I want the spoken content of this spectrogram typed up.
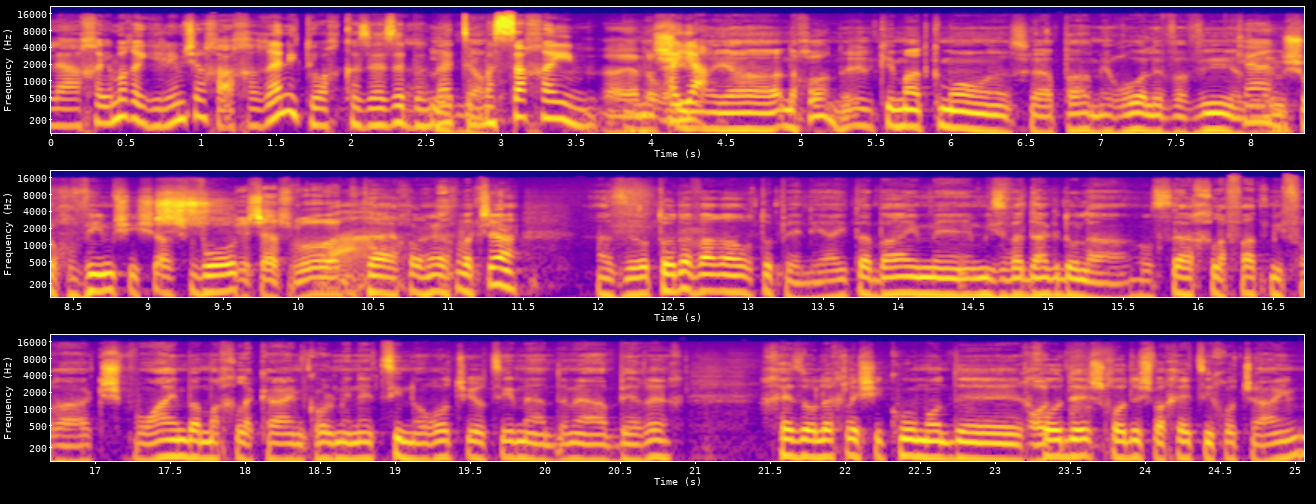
לחיים הרגילים שלך אחרי ניתוח כזה, זה באמת לגמרי. מסע חיים. היה נורא. היה. היה, נכון, כמעט כמו שהיה פעם אירוע לבבי, אז כן. היו שוכבים שישה שבועות. שישה שבועות. אתה יכול ללכת בבקשה. אז זה אותו דבר האורתופדיה, היית בא עם אה, מזוודה גדולה, עושה החלפת מפרק, שבועיים במחלקה עם כל מיני צינורות שיוצאים מה, מהברך, אחרי זה הולך לשיקום עוד, אה, חודש, חודש וחצי, חודשיים,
